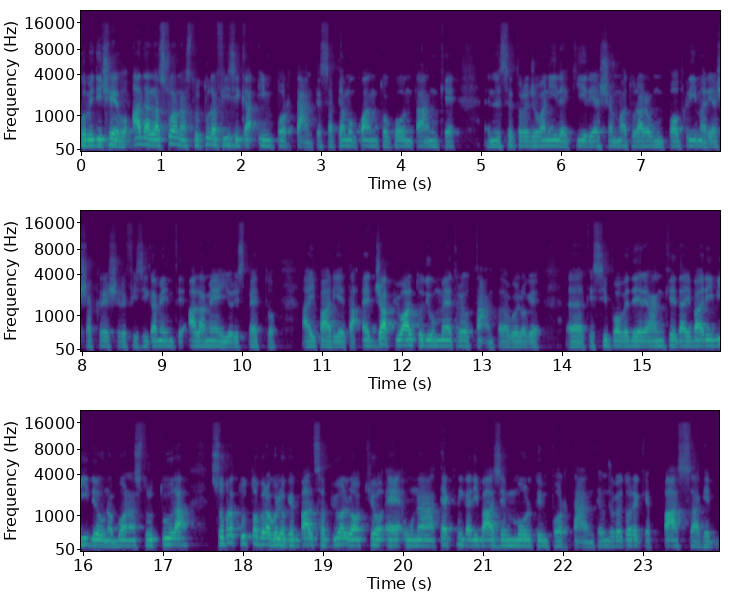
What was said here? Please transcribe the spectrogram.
come dicevo, ha dalla sua una struttura fisica importante. Sappiamo quanto conta anche nel settore giovanile chi riesce a maturare un po' prima, riesce a crescere fisicamente alla meglio rispetto ai pari età. È già più alto di 1,80 m da quello che, eh, che si può vedere anche dai vari video, una buona struttura. Soprattutto però quello che balza più all'occhio è una tecnica di base molto importante. È un giocatore che passa, che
